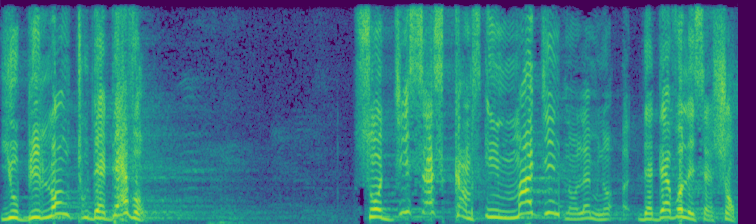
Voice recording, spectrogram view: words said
you belong to the devil. So Jesus comes. Imagine, no, let me know. Uh, the devil is a shop.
